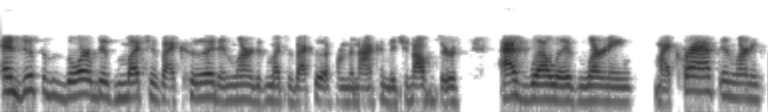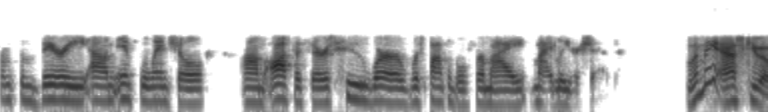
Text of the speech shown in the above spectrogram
and just absorbed as much as I could and learned as much as I could from the non-commissioned officers, as well as learning my craft and learning from some very um, influential um, officers who were responsible for my my leadership. Let me ask you a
